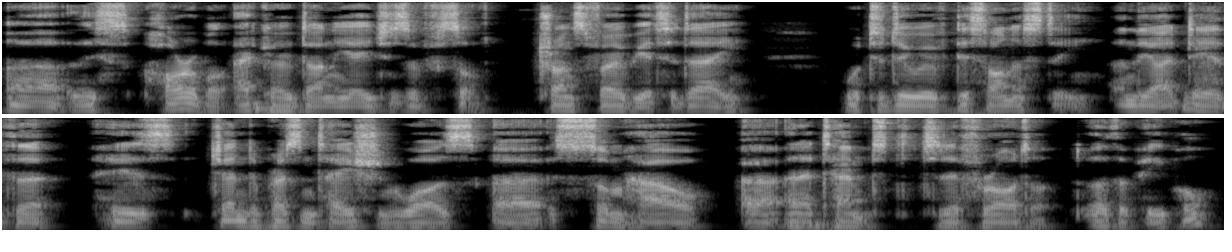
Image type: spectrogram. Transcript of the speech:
uh, this horrible echo the ages of sort of transphobia today were to do with dishonesty and the idea that his gender presentation was uh, somehow uh, an attempt to defraud other people.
